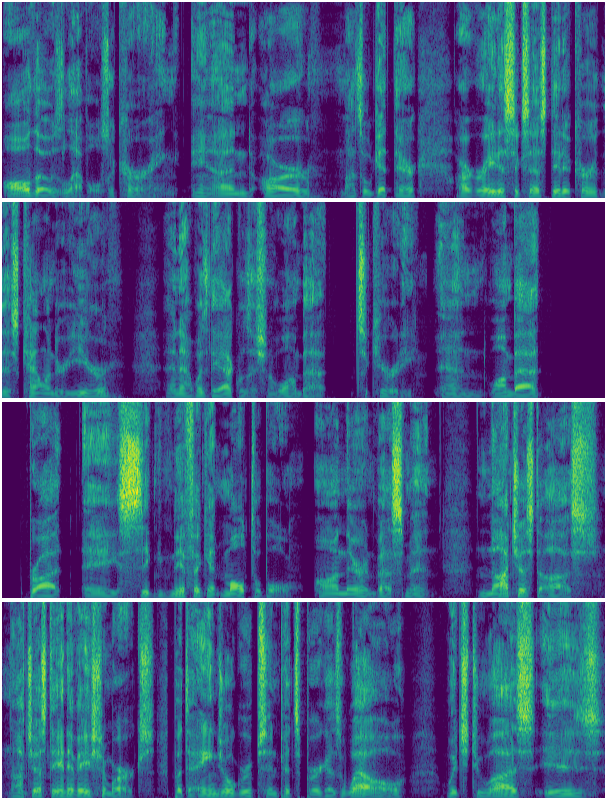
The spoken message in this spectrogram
all those levels occurring. And our, as well get there, our greatest success did occur this calendar year, and that was the acquisition of Wombat Security. And Wombat brought a significant multiple on their investment, not just to us, not just to Innovation Works, but to angel groups in Pittsburgh as well, which to us is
